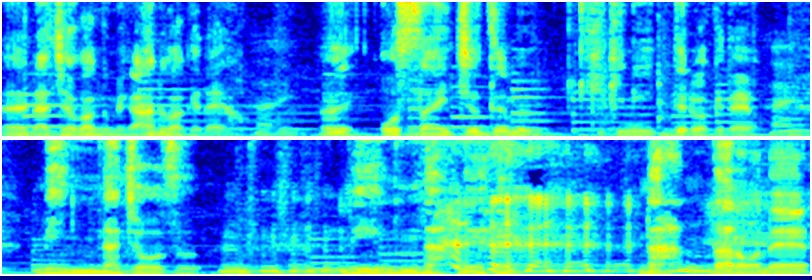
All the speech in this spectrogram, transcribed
えーラジオ番組があるわけだよ、はい。えおっさん一応全部聞きに行ってるわけだよ。はい。みんな上手。みんなね。なんだろうね。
